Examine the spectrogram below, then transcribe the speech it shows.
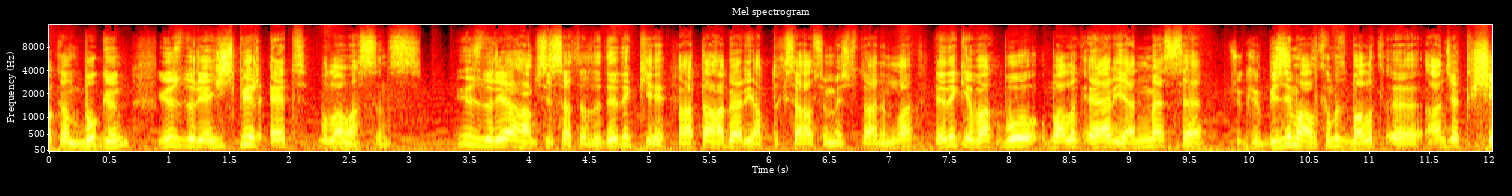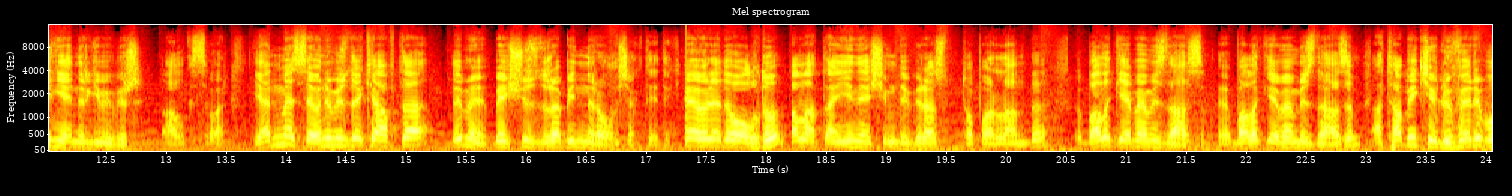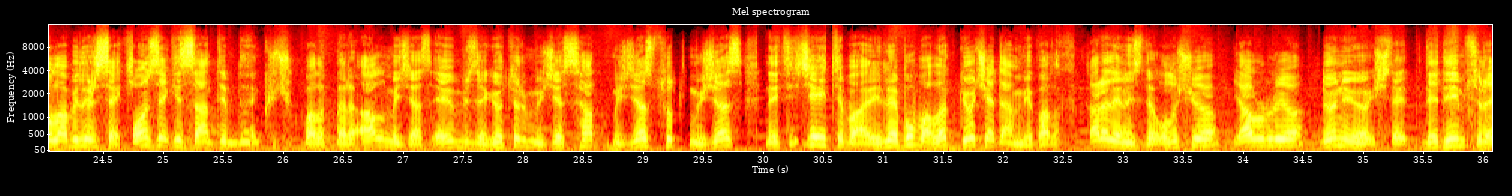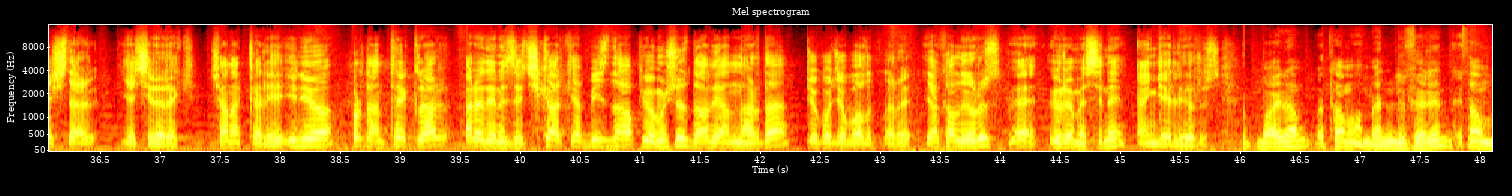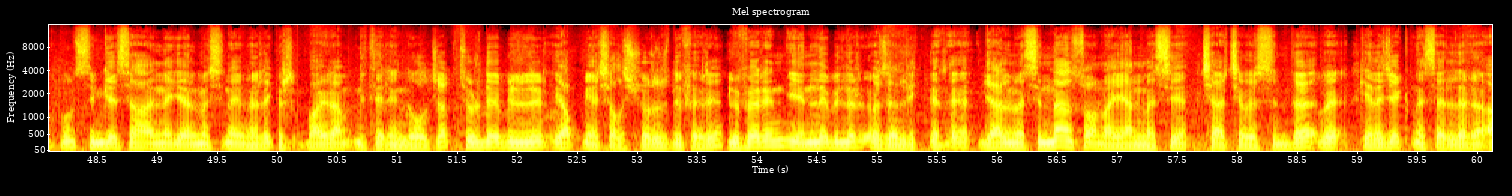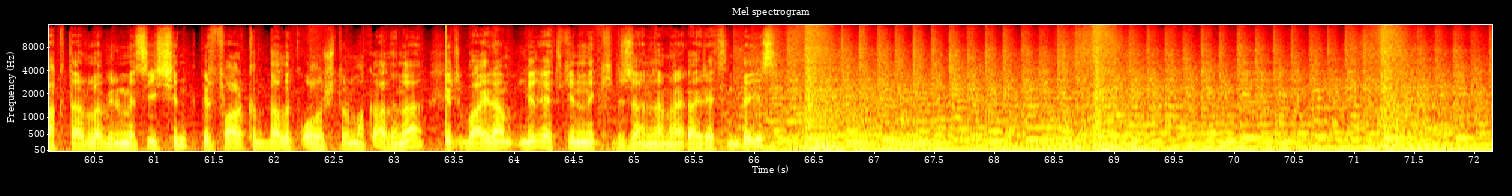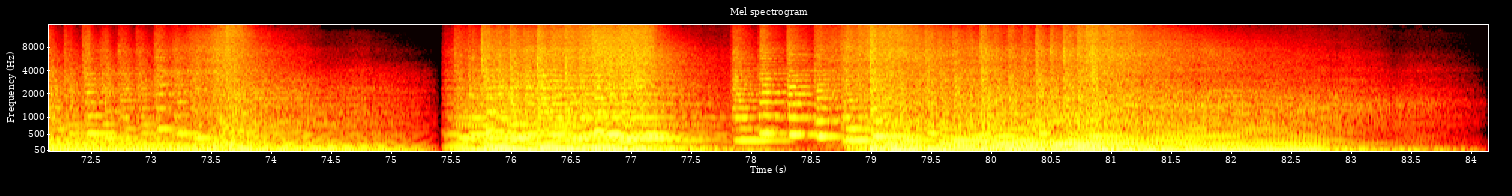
Bakın bugün 100 liraya hiçbir et bulamazsınız. 100 liraya hamsi satıldı. Dedik ki hatta haber yaptık sağ olsun Mesut Hanım'la. Dedik ki bak bu balık eğer yenmezse çünkü bizim halkımız balık e, ancak kışın yenir gibi bir algısı var. Yenmezse önümüzdeki hafta değil mi 500 lira 1000 lira olacak dedik. Ve öyle de oldu. Allah'tan yine şimdi biraz toparlandı. Balık yememiz lazım. E, Balık yememiz lazım. Ha, tabii ki lüferi bulabilirsek 18 santimden küçük balıkları almayacağız. Evimize götürmeyeceğiz, satmayacağız, tutmayacağız. Netice itibariyle bu balık göç eden bir balık. Karadeniz'de oluşuyor, yavruluyor, dönüyor işte dediğim süreçler geçirerek Çanakkale'ye iniyor. Oradan tekrar Karadeniz'e çıkarken biz ne yapıyormuşuz? Dalyanlarda koca koca balıkları yakalıyoruz ve üremesini engelliyoruz. Bayram tamamen lüferin İstanbul'un simgesi haline gelmesine yönelik bir bayram niteliğinde olacak. Sürdürülebilir yapmaya çalışıyoruz lüferi. Lüferin yenilebilir özellikleri gelmesinden sonra yenmesi çerçevesinde ve gelecek nesillere aktarılabilmesi için bir farkındalık oluşturmak adına bir bayram, bir etkinlik düzenleme gayretindeyiz.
